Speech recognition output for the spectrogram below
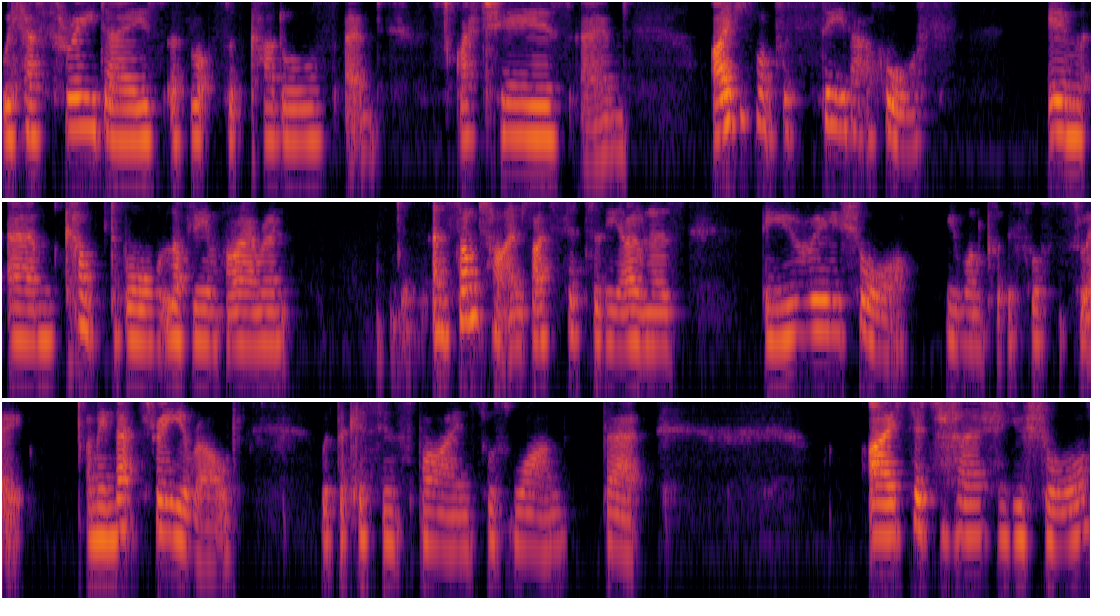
We have three days of lots of cuddles and scratches. And I just want to see that horse in um, comfortable, lovely environment. And sometimes I've said to the owners, Are you really sure you want to put this horse to sleep? I mean, that three year old with the kissing spines was one that I said to her, Are you sure?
